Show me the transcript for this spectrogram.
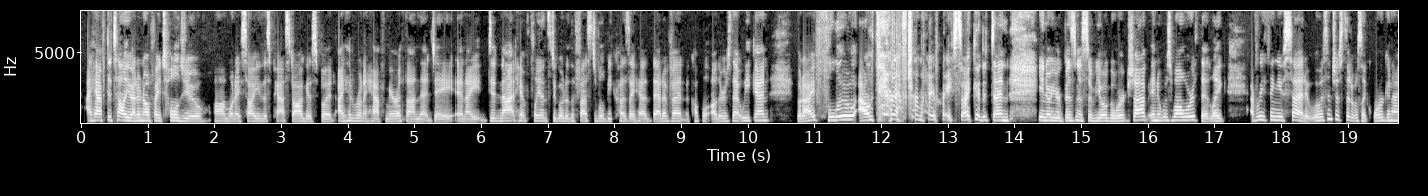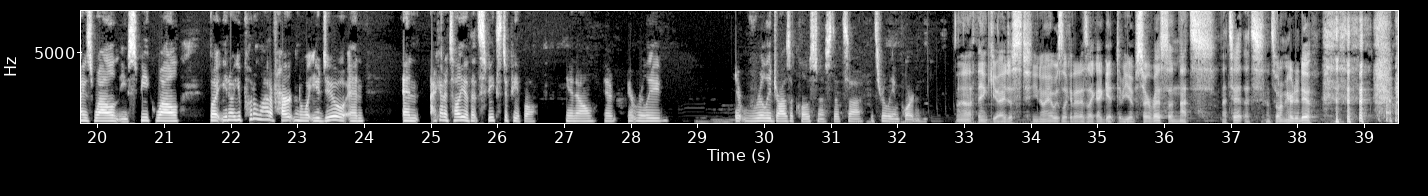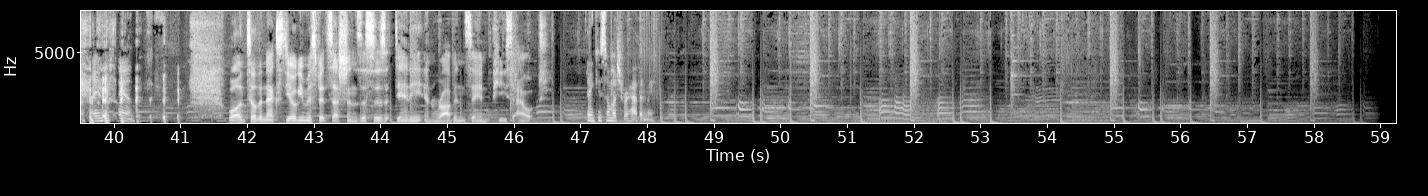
I have to tell you, I don't know if I told you um, when I saw you this past August, but I had run a half marathon that day and I did not have plans to go to the festival because I had that event and a couple others that weekend. But I flew out there after my race so I could attend, you know, your business of yoga workshop and it was well worth it. Like everything you said, it wasn't just that it was like organized well and you speak well, but you know, you put a lot of heart into what you do and and I got to tell you that speaks to people. You know, it it really it really draws a closeness that's uh that's really important. Uh, thank you. I just, you know, I always look at it as like I get to be of service, and that's that's it. That's that's what I'm here to do. I understand. well, until the next Yogi Misfit sessions, this is Danny and Robin saying peace out. Thank you so much for having me.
